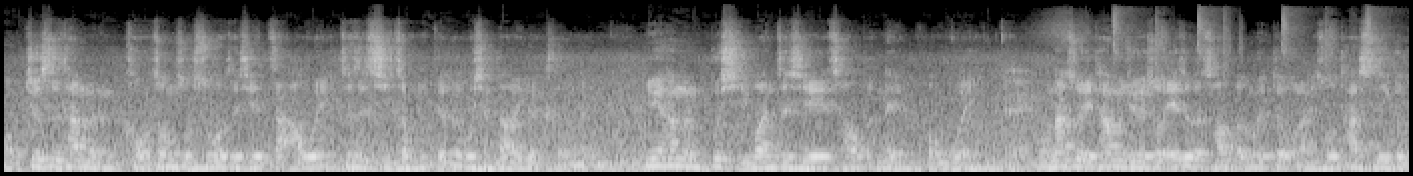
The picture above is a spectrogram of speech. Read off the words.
哦，就是他们口中所说的这些杂味，这是其中一个我想到一个可能，因为他们不喜欢这些草本类的风味。对哦，那所以他们觉得说，诶，这个草本味对我来说，它是一个我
